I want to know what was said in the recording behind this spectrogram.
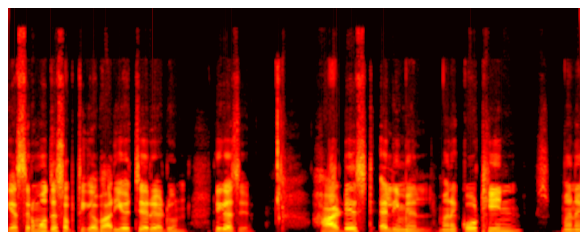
গ্যাসের মধ্যে সব থেকে ভারী হচ্ছে রেডন ঠিক আছে? হার্ডেস্ট এলিমেন্ট মানে কঠিন মানে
